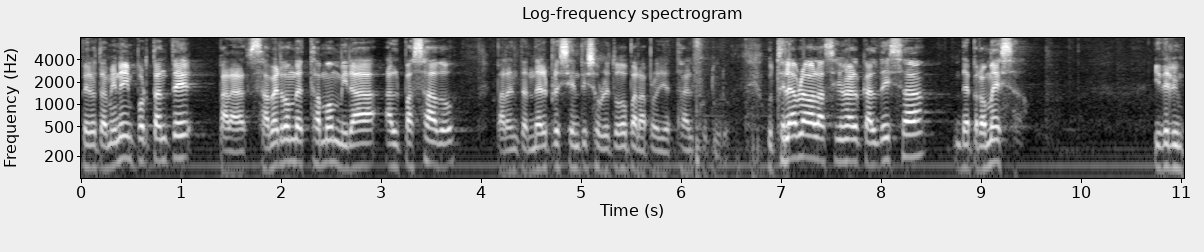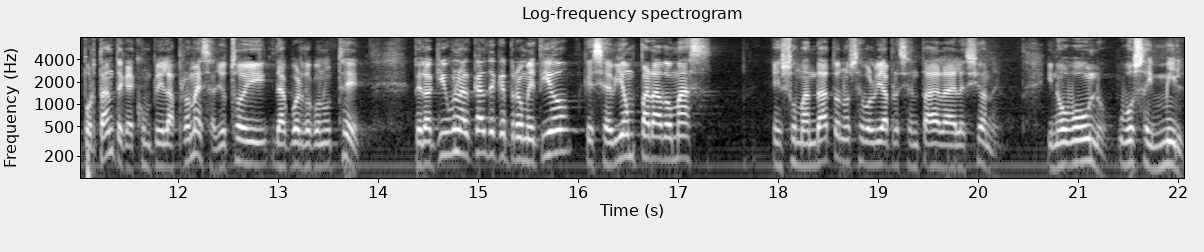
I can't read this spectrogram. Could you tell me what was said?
Pero también es importante, para saber dónde estamos, mirar al pasado, para entender el presente y sobre todo para proyectar el futuro. Usted le ha hablado a la señora alcaldesa de promesa y de lo importante que es cumplir las promesas. Yo estoy de acuerdo con usted. Pero aquí hubo un alcalde que prometió que si había un parado más en su mandato no se volvía a presentar a las elecciones. Y no hubo uno, hubo 6.000.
